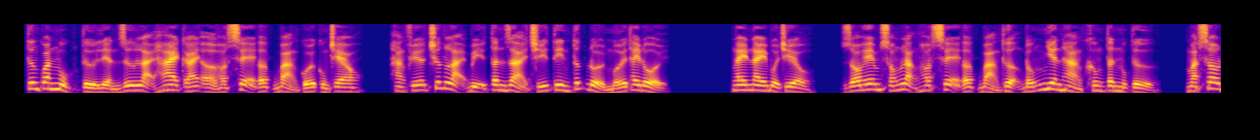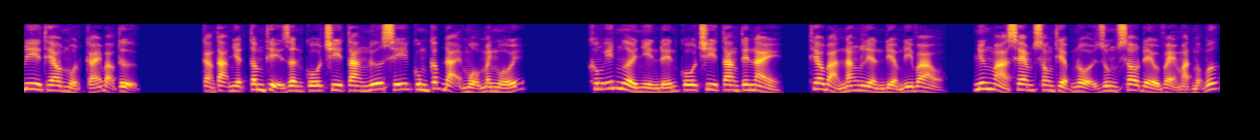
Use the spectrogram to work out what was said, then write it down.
tương quan mục từ liền dư lại hai cái ở hot xệ ấp bảng cuối cùng treo, hàng phía trước lại bị tân giải trí tin tức đổi mới thay đổi. Ngày nay buổi chiều, gió êm sóng lặng hot xệ ấp bảng thượng đống nhiên hàng không tân mục từ, mặt sau đi theo một cái bạo tự. Cảm tạ nhiệt tâm thị dân cố chi tăng nữ sĩ cung cấp đại mộ manh mối. Không ít người nhìn đến cô chi tăng tên này, theo bản năng liền điểm đi vào, nhưng mà xem xong thiệp nội dung sau đều vẻ mặt một bức.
